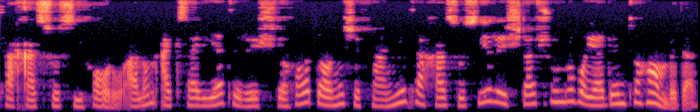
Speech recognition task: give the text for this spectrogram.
تخصصی ها رو. الان اکثریت رشته ها دانش فنی تخصصی رشتهشون رو باید امتحان بدن.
